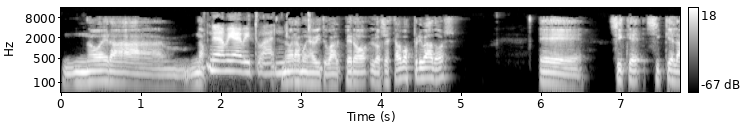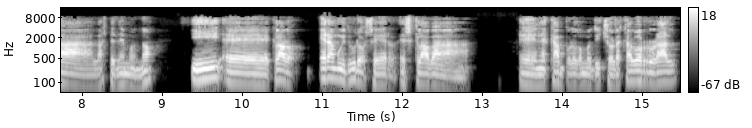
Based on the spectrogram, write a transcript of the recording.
no era, no, No era muy habitual. no era muy habitual, pero los esclavos privados eh, sí que sí que la- las tenemos, ¿no? Y eh, claro, era muy duro ser esclava en el campo, lo que hemos dicho. El esclavo rural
